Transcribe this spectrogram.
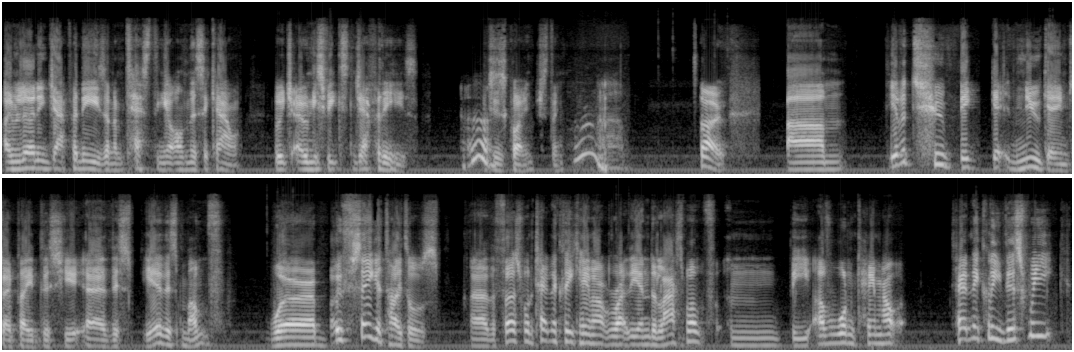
I'm learning Japanese and I'm testing it on this account, which only speaks in Japanese, Oh. which is quite interesting. Um, so, um, the other two big new games I played this year, uh, this year, this month, were both Sega titles. Uh, the first one technically came out right at the end of last month, and the other one came out technically this week.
